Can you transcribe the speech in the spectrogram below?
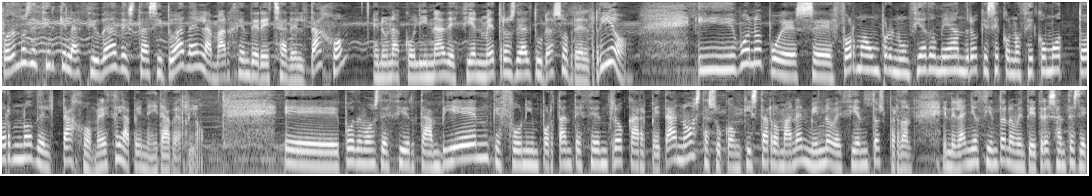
podemos decir que la ciudad está situada en la margen derecha del Tajo, en una colina de 100 metros de altura sobre el río. Y bueno, pues eh, forma un pronunciado meandro que se conoce como Torno del Tajo. Merece la pena ir a verlo. Eh, podemos decir también que fue un importante centro carpetano hasta su conquista romana en 1900, perdón, en el año 193 a.C.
